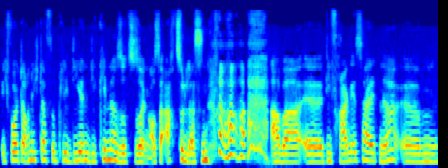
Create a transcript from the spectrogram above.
Ich wollte auch nicht dafür plädieren, die Kinder sozusagen außer Acht zu lassen. aber äh, die Frage ist halt, ne, ähm,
